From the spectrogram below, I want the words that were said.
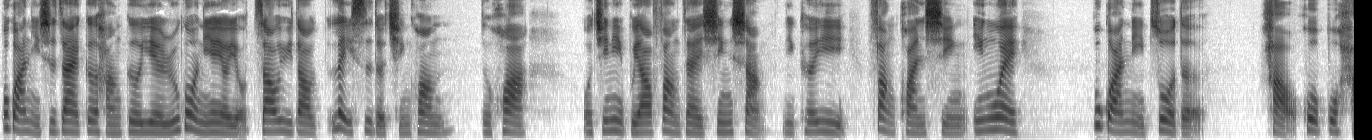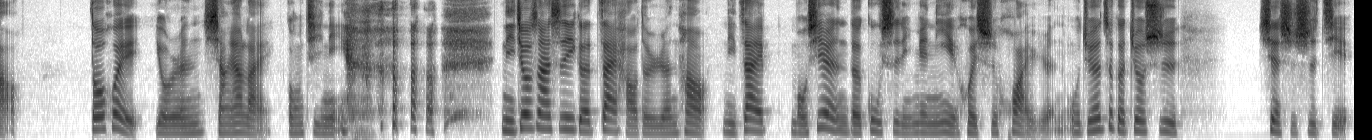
不管你是在各行各业，如果你也有有遭遇到类似的情况的话，我请你不要放在心上，你可以放宽心，因为不管你做的好或不好，都会有人想要来攻击你。你就算是一个再好的人哈，你在某些人的故事里面，你也会是坏人。我觉得这个就是现实世界。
